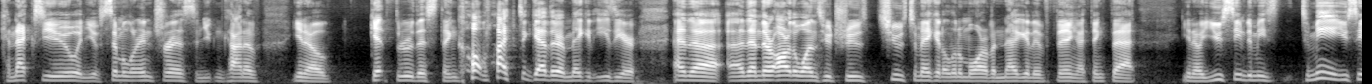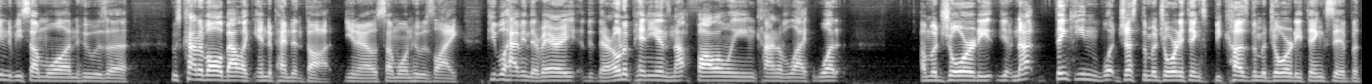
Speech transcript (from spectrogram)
connects you and you have similar interests and you can kind of, you know, get through this thing called life together and make it easier. And uh, and then there are the ones who choose choose to make it a little more of a negative thing. I think that, you know, you seem to me to me you seem to be someone who is a who's kind of all about like independent thought, you know, someone who's like people having their very their own opinions, not following kind of like what a majority, you know, not thinking what just the majority thinks because the majority thinks it, but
